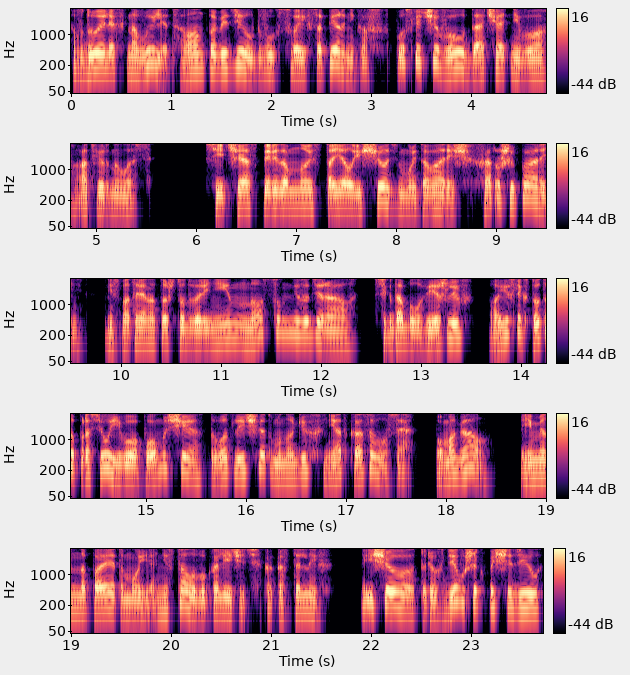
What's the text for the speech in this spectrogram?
В дуэлях на вылет он победил двух своих соперников, после чего удача от него отвернулась. Сейчас передо мной стоял еще один мой товарищ, хороший парень. Несмотря на то, что дворянин, нос он не задирал. Всегда был вежлив, а если кто-то просил его о помощи, то в отличие от многих не отказывался. Помогал. Именно поэтому я не стал его калечить, как остальных. Еще трех девушек пощадил,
